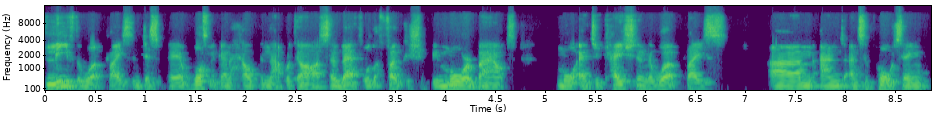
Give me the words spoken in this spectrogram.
leave the workplace and disappear wasn't going to help in that regard. So therefore, the focus should be more about more education in the workplace, um, and, and supporting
